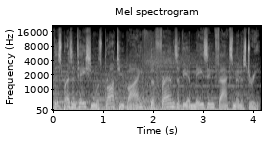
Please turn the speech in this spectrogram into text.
This presentation was brought to you by the Friends of the Amazing Facts Ministry.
